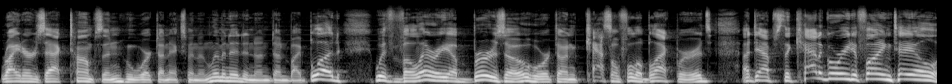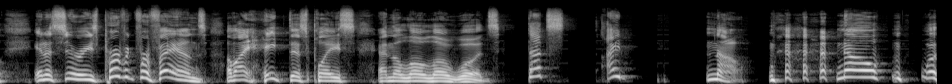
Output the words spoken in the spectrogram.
Writer Zach Thompson, who worked on X Men Unlimited and Undone by Blood, with Valeria Burzo, who worked on Castle Full of Blackbirds, adapts the category defying tale in a series perfect for fans of I Hate This Place and the Low Low Woods. That's, I, no. no. We'll,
